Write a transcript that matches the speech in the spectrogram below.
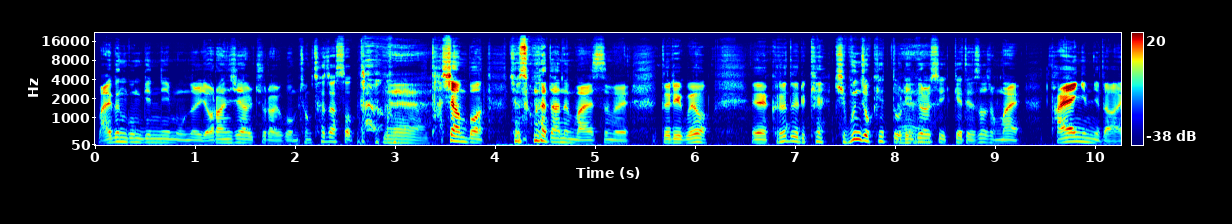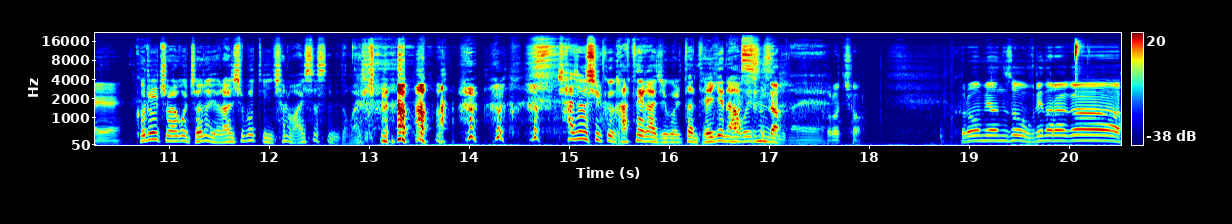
맑은 공기님 오늘 11시 할 줄 알고 엄청 찾았었다. 네. 다시 한번 죄송하다는 말씀을 드리고요. 예, 그래도 이렇게 기분 좋게 또 네. 리뷰할 수 있게 돼서 정말 다행입니다. 예. 그럴 줄 알고 저는 11시부터 인천에 와 있었습니다. 와. 찾으실 것 같아 가지고 일단 대기는 하고. 있었습니다. 예. 그렇죠. 그러면서 우리나라가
